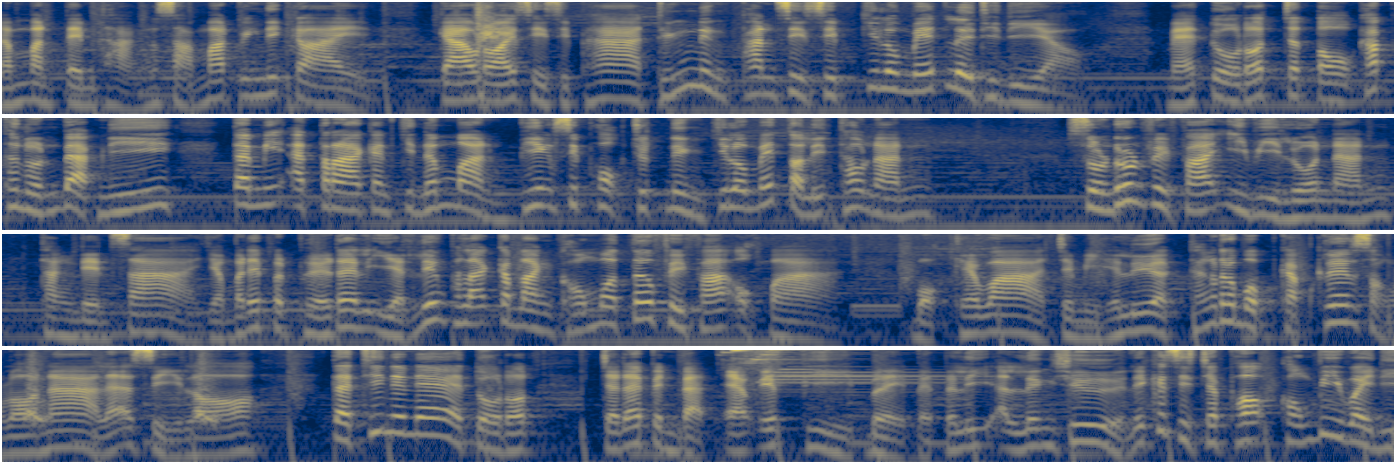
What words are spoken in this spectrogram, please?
น้ำมันเต็มถังสามารถวิ่งได้ไกล 945 ถึง 1,040 กิโลเมตรเลยทีเดียว แม้ตัวรถจะโตครับถนนแบบนี้ แต่มีอัตราการกินน้ำมันเพียง 16.1 กิโลเมตรต่อลิตรเท่านั้น ส่วนรุ่นไฟฟ้า EV ล้วนนั้น ทางเดนซ่ายังไม่ได้เปิดเผยรายละเอียดเรื่องพละกำลังของมอเตอร์ไฟฟ้าออกมา บอกแค่ว่าจะมีให้เลือกทั้งระบบขับเคลื่อน 2 ล้อหน้าและ 4 ล้อ แต่ที่แน่ ๆ ตัวรถ จะได้เป็นแบต LFP เบรกแบตเตอรี่อันเรื่องชื่อลิขสิทธิ์เฉพาะของ BYD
